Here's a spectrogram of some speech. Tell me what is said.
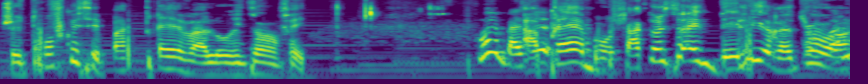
je trouve que c'est pas très valorisant en fait. oui parce que Après, bon, chacun son délire, hein, tu vois.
